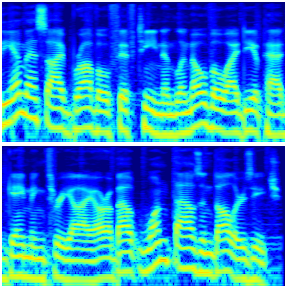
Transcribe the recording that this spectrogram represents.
The MSI Bravo 15 and Lenovo IdeaPad Gaming 3i are about $1,000 each,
